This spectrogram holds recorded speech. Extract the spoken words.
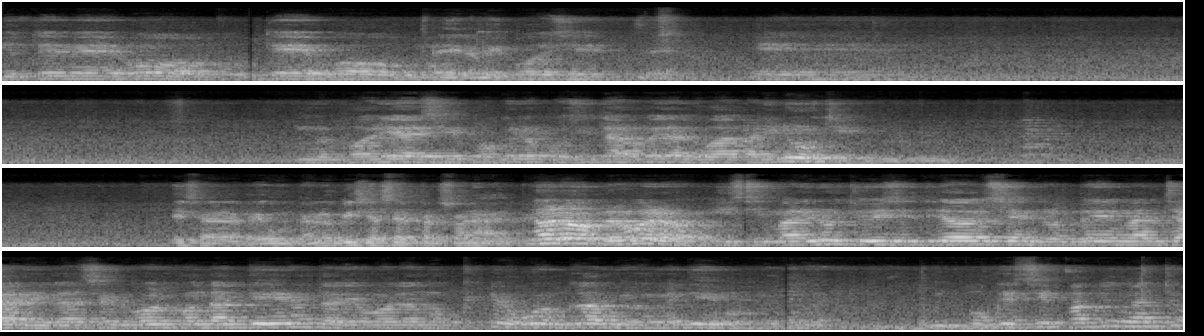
y usted me, vos, usted, vos, como Sí, puedo decir, eh, me podría decir por qué no pusiste a Rueda en lugar de Marinucci. Esa era la pregunta, no quise hacer personal. No, no, pero bueno, y si Marinucci hubiese tirado el centro en vez de enganchar y le hace el gol con Dantino, estaríamos hablando, qué buen cambio que metimos. Porque sepa que enganchó.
